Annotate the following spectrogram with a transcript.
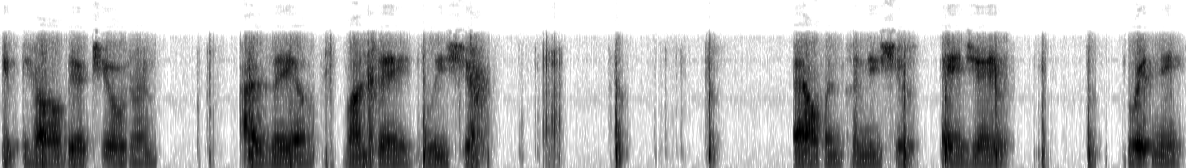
Fifty Hall, their children, Isaiah, Vontae, Alicia, Alvin, Kanisha, AJ, Brittany,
